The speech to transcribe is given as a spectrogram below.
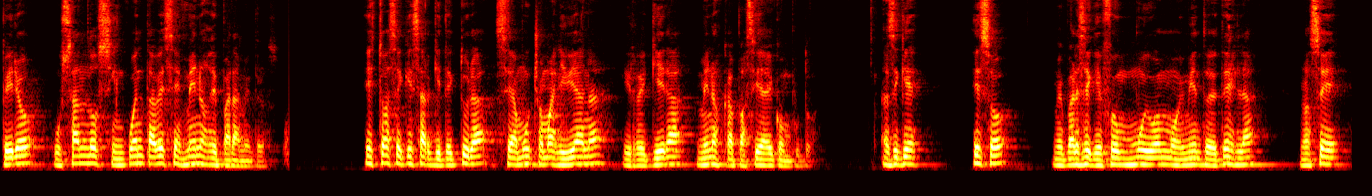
pero usando 50 veces menos de parámetros. Esto hace que esa arquitectura sea mucho más liviana y requiera menos capacidad de cómputo. Así que eso me parece que fue un muy buen movimiento de Tesla. No sé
